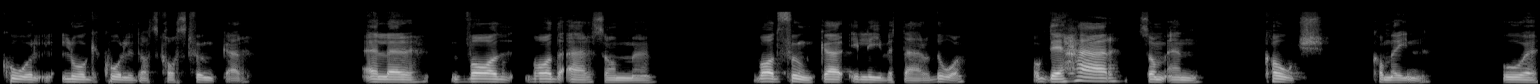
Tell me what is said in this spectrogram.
kol, låg kolhydratskost funkar. Eller vad, vad är som, eh, vad funkar i livet där och då? Och det är här som en coach kommer in. Och eh,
